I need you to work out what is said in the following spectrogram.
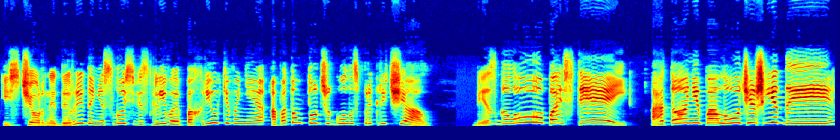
Из черной дыры донеслось визгливое похрюкивание, а потом тот же голос прокричал. «Без глупостей, а то не получишь еды!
